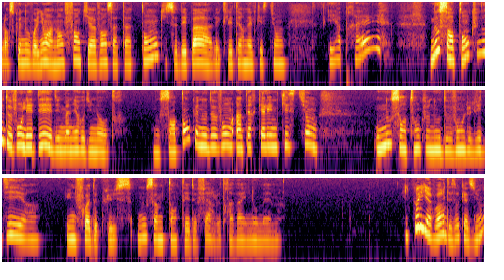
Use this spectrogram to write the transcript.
Lorsque nous voyons un enfant qui avance à tâtons, qui se débat avec l'éternelle question Et après nous sentons que nous devons l'aider d'une manière ou d'une autre. Nous sentons que nous devons intercaler une question, nous sentons que nous devons le lui dire. Une fois de plus, nous sommes tentés de faire le travail nous-mêmes. Il peut y avoir des occasions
